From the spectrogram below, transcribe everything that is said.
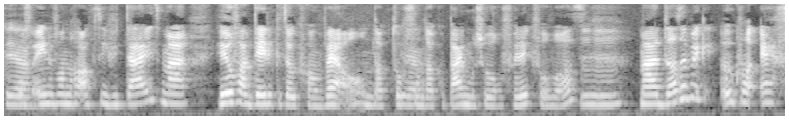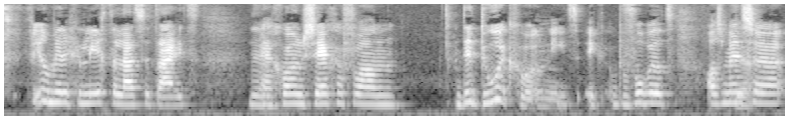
Ja. Of een of andere activiteit. Maar heel vaak deed ik het ook gewoon wel. Omdat ik toch Ja. vond dat ik erbij moest horen of weet ik veel wat. Mhm. Maar dat heb ik ook wel echt veel meer geleerd de laatste tijd. Ja. En gewoon zeggen van, dit doe ik gewoon niet. Ik, bijvoorbeeld als mensen,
